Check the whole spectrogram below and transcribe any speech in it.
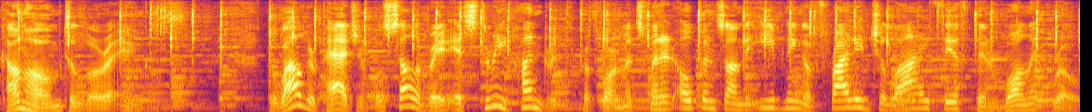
come home to Laura Ingalls. The Wilder pageant will celebrate its 300th performance when it opens on the evening of Friday, July 5th in Walnut Grove.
